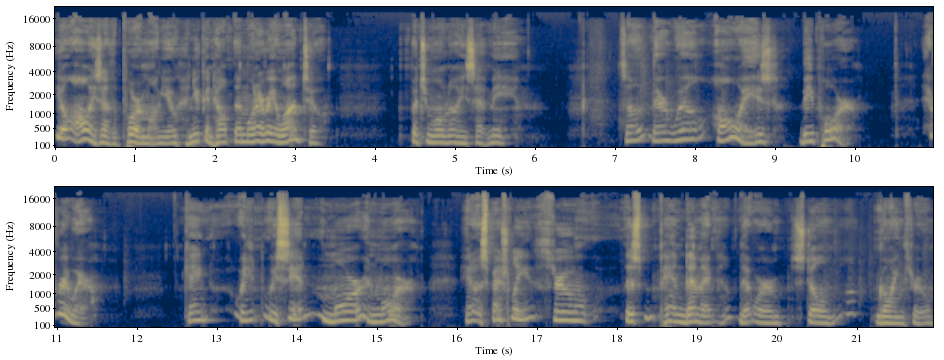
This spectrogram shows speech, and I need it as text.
You'll always have the poor among you, and you can help them whenever you want to, but you won't always have me. So there will always be poor everywhere. Okay, we, we see it more and more, you know, especially through this pandemic that we're still going through.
